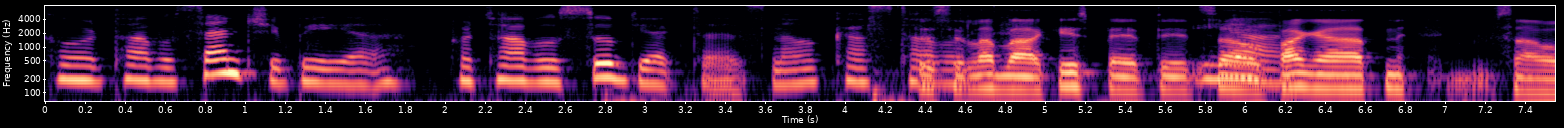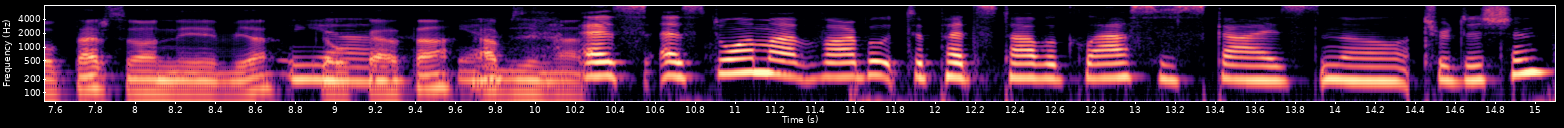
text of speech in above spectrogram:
kur tavu senči bija par tavu subjektas, nu, kas tava... Tas ir labāk izpētīt jā. savu pagātni, savu personību, ja? Jā, kaut kā tā jā. apzināt. Es, es domāju, varbūt tāpēc tavu classifies, no tradition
